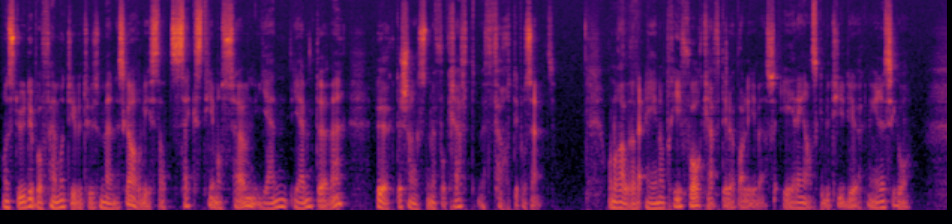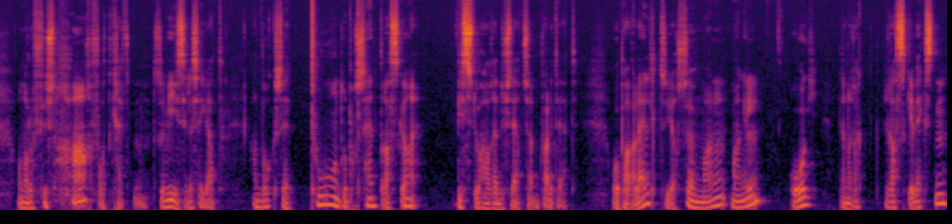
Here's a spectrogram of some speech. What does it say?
Og En studie på 25 000 mennesker viste at seks timers søvn jevnt over økte sjansen med å få kreft med 40 og når allerede én av tre får kreft i løpet av livet, så er det en ganske betydelig økning i risiko. Og når du først har fått kreften, så viser det seg at han vokser 200% raskere hvis du har redusert søvnkvalitet. Og parallelt så gjør søvnmangelen og den raske veksten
